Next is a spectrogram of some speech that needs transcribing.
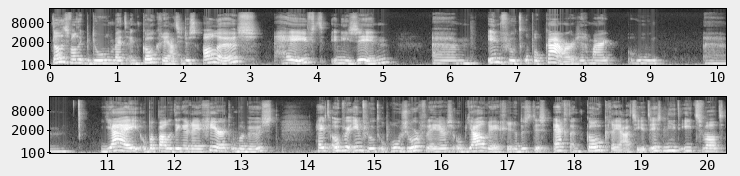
Dat is wat ik bedoel met een co-creatie. Dus alles heeft in die zin ehm, invloed op elkaar. Zeg maar hoe ehm, jij op bepaalde dingen reageert onbewust, heeft ook weer invloed op hoe zorgverleners op jou reageren. Dus het is echt een co-creatie. Het is niet iets wat.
